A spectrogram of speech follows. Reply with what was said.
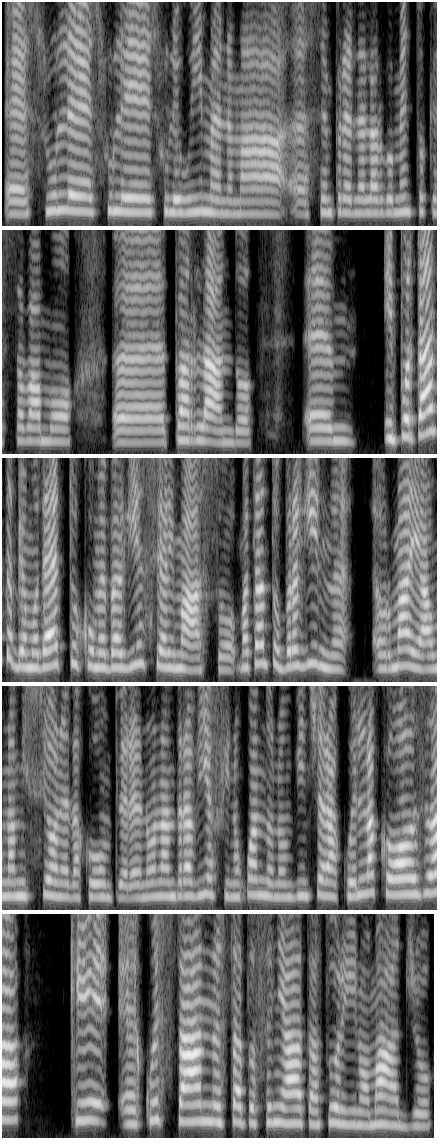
eh, sulle, sulle, sulle women, ma eh, sempre nell'argomento che stavamo eh, parlando. Eh, importante, abbiamo detto come Braghin sia rimasto, ma tanto Braghin ormai ha una missione da compiere, non andrà via fino a quando non vincerà quella cosa che eh, quest'anno è stata assegnata a Torino a maggio.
